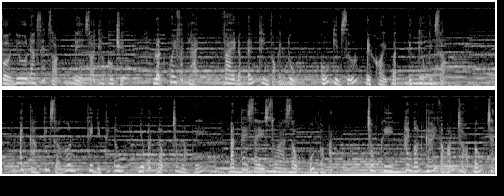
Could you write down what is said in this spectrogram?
vờ như đang xếp dọn để dõi theo câu chuyện. Luận quay phát lại, vai đập đánh thình vào cánh tủ, cố kìm giữ để khỏi bật tiếng kêu kinh sợ. Anh càng kinh sợ hơn khi nhìn thấy Đông như bất động trong lòng ghế, bàn tay dày xòa rộng út vào mặt, trong khi hai ngón cái và ngón trỏ bấm chặt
